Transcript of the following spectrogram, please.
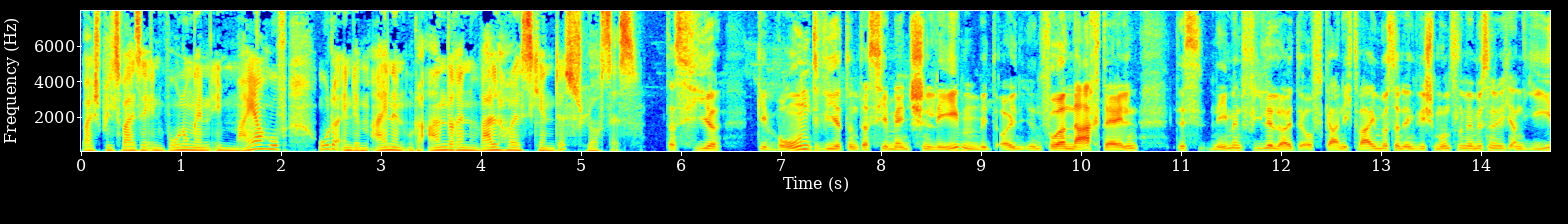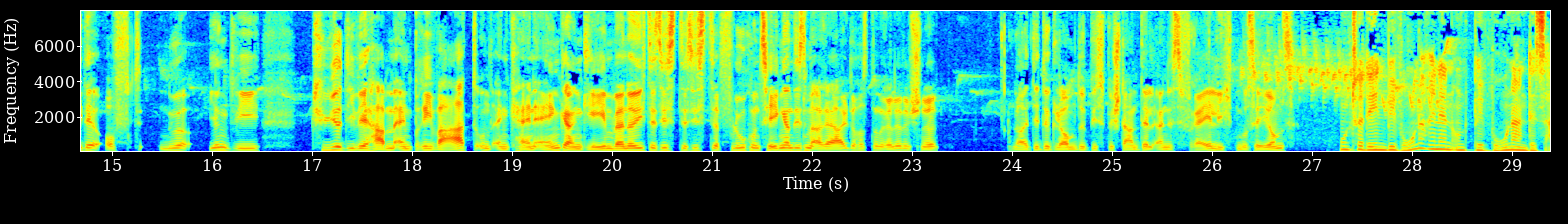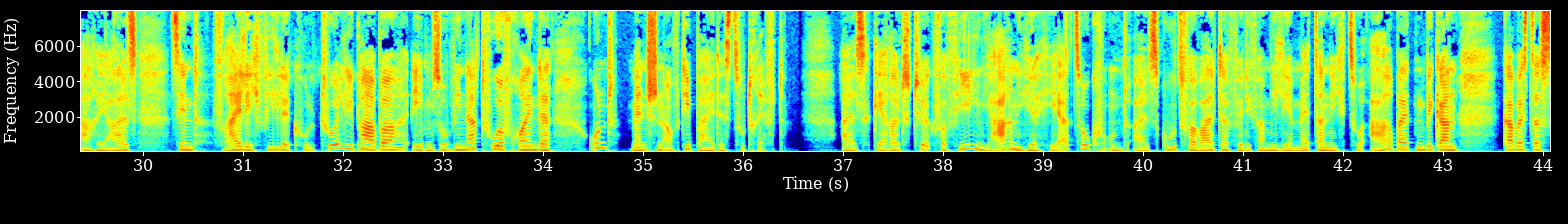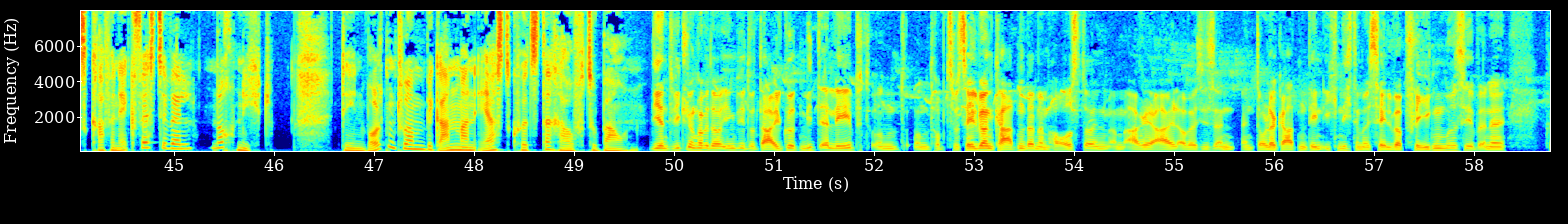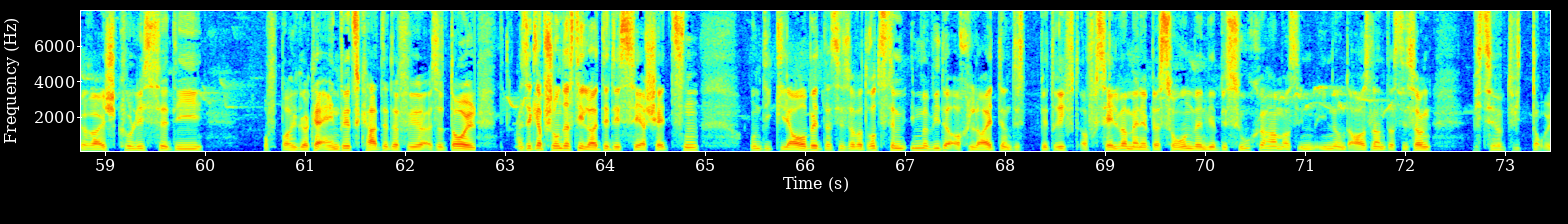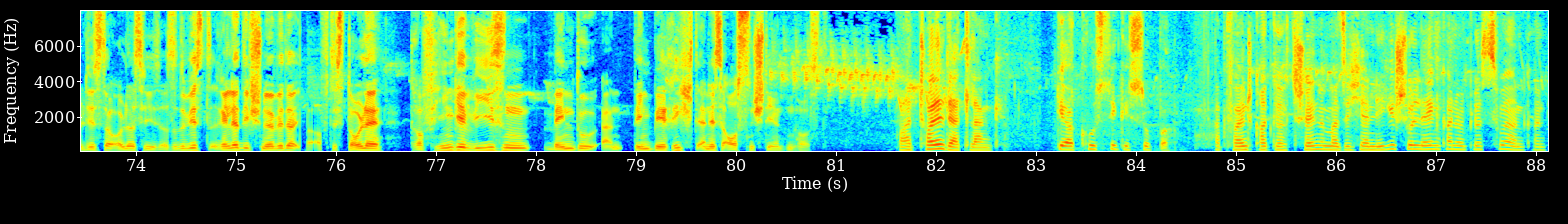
beispielsweise in Wohnungen im Meierhof oder in dem einen oder anderen Wallhäuschen des Schlosses. Dass hier gewohnt wird und dass hier Menschen leben mit ihren Vor- und Nachteilen, das nehmen viele Leute oft gar nicht wahr. Ich muss dann irgendwie schmunzeln. Wir müssen natürlich an jede oft nur irgendwie Tür, die wir haben, ein Privat und ein kein Eingang kleben, weil natürlich das ist, das ist der Fluch und Segen an diesem Areal. Du hast dann relativ schnell Leute, die glauben, du bist Bestandteil eines Freilichtmuseums. Unter den Bewohnerinnen und Bewohnern des Areals sind freilich viele Kulturliebhaber, ebenso wie Naturfreunde und Menschen, auf die beides zutrifft. Als Gerald Türk vor vielen Jahren hierher zog und als Gutsverwalter für die Familie Metternich zu arbeiten begann, gab es das Grafeneck-Festival noch nicht. Den Wolkenturm begann man erst kurz darauf zu bauen. Die Entwicklung habe ich da irgendwie total gut miterlebt und, und habe zwar selber einen Garten bei meinem Haus da im, am Areal, aber es ist ein, ein toller Garten, den ich nicht einmal selber pflegen muss. Ich habe eine Geräuschkulisse, die oft brauche ich gar keine Eintrittskarte dafür, also toll. Also ich glaube schon, dass die Leute das sehr schätzen und ich glaube, dass es aber trotzdem immer wieder auch Leute, und das betrifft auch selber meine Person, wenn wir Besucher haben aus dem In- und Ausland, dass sie sagen, wisst ihr überhaupt, wie toll das da alles ist? Also du wirst relativ schnell wieder auf das Tolle darauf hingewiesen, wenn du den Bericht eines Außenstehenden hast. War toll, der Klang. Die Akustik ist super. Ich habe vorhin gerade gedacht, schön, wenn man sich hier in den Liegestuhl legen kann und bloß zuhören kann.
